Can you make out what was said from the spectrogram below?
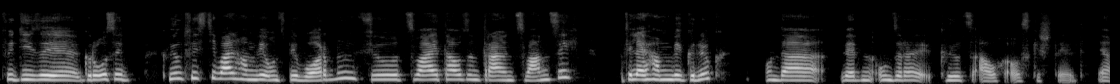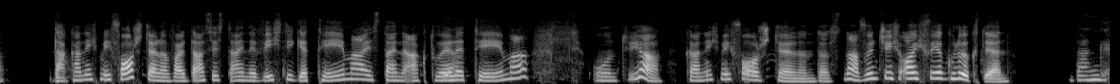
für diese große Quiltfestival, haben wir uns beworben für 2023. Vielleicht haben wir Glück und da werden unsere Quilts auch ausgestellt. Ja. Da kann ich mir vorstellen, weil das ist ein wichtiges Thema, ist ein aktuelles ja. Thema. Und ja, kann ich mir vorstellen. Dass, na, wünsche ich euch viel Glück denn. Danke.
